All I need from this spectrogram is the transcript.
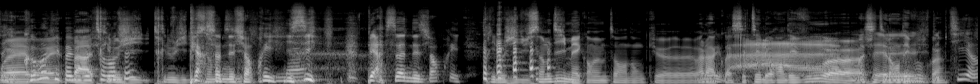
ouais Comment ouais. pas bah, vu trilogie, trilogie Personne n'est surpris ici. Personne n'est surpris. Trilogie du samedi, mec, en même temps. Donc euh, voilà, quoi. Bah, c'était le rendez-vous. Euh, c'était le rendez-vous, quoi. petit, hein.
